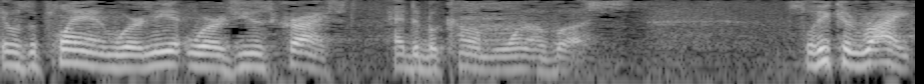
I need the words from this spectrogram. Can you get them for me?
It was a plan where, where Jesus Christ had to become one of us. So he could write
